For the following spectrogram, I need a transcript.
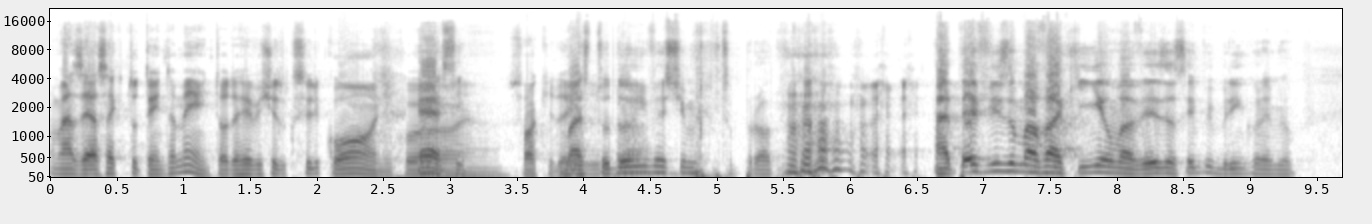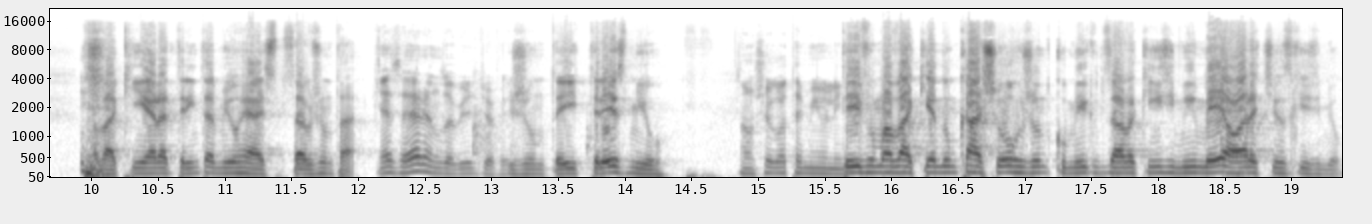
Mas essa que tu tem também, toda revestido com silicone. Com... É, sim. Só que daí. Mas tudo pra- investimento próprio. Até fiz uma vaquinha uma vez, eu sempre brinco, né, meu? A vaquinha era 30 mil reais, precisava juntar. É sério, eu não sabia que já fez. Juntei 3 mil. Não chegou até mil link. Teve uma vaquinha de um cachorro junto comigo que precisava 15 mil, em meia hora tinha uns 15 mil.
